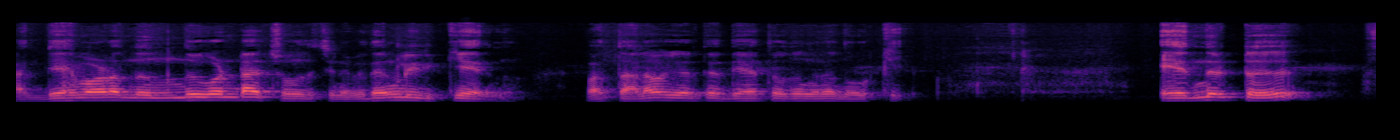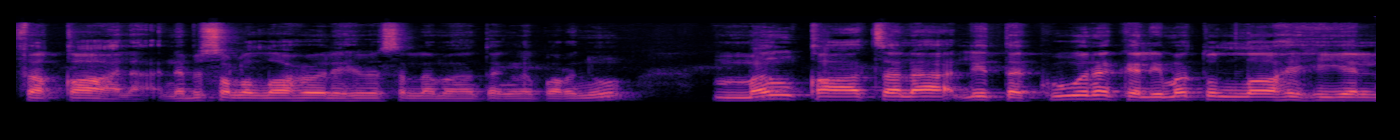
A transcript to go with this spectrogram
അദ്ദേഹം അവിടെ നിന്നുകൊണ്ടാണ് ചോദിച്ചത്. വിധങ്ങൾ ഇരിക്കുകയായിരുന്നു. അപ്പോൾ തല ഉയർത്തി അദ്ദേഹത്തെ ഒന്നിങ്ങനെ നോക്കി. എന്നിട്ട് ഫക്കാല നബി സല്ലല്ലാഹു അലഹി വസല്ലമ തങ്ങൾ പറഞ്ഞു മൻ കലിമത്തുല്ലാഹി ഹിയൽ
